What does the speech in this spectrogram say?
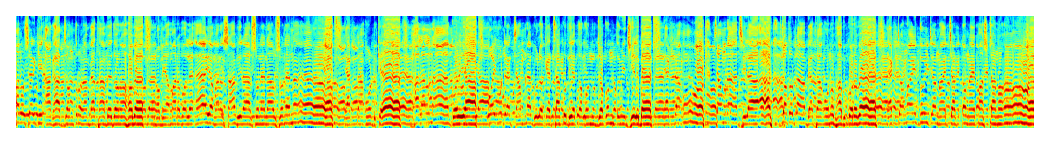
মানুষের কি আঘাত যন্ত্রণা ব্যথা বেদনা হবে? নবী আমার বলে এই আমার সাহাবীরা শুনে নাও শুনে না একটা উটকে হালাল না করিয়া ওই উটের চামড়া গুলোকে চাকু দিয়ে তখন যখন তুমি ঝিলবে একটা চামড়া ছিলা যতটা ব্যথা অনুভব করবে একটা নয় দুইটা নয় চারটা নয় পাঁচটা নয়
